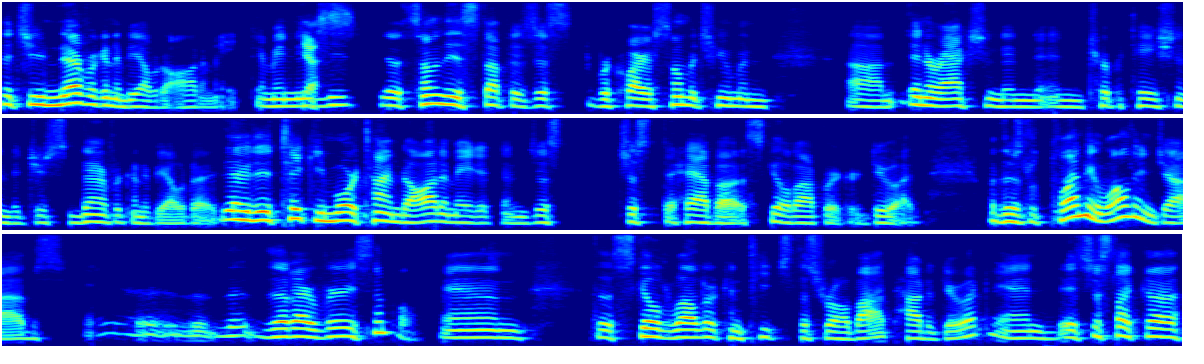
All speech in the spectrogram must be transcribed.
that you're never going to be able to automate i mean Yes. these- you know, some of this stuff is just requires so much human um, interaction and, and interpretation that you're just never going to be able to it'd take you more time to automate it than just just to have a skilled operator do it but there's plenty of welding jobs uh, that, that are very simple and the skilled welder can teach this robot how to do it and it's just like a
